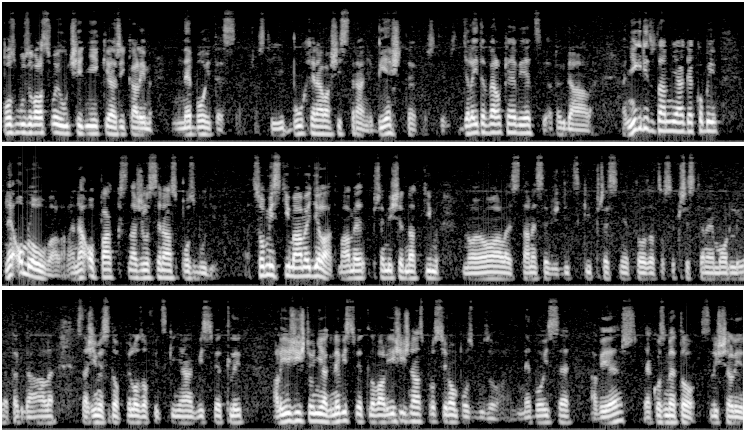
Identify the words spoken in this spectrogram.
pozbuzoval svoje učedníky a říkal jim, nebojte se, Prostě Bůh je na vaší straně. Běžte, prostě, dělejte velké věci a tak dále. A nikdy to tam nějak jakoby neomlouval, ale naopak snažil se nás pozbudit. A co my s tím máme dělat? Máme přemýšlet nad tím, no jo, ale stane se vždycky přesně to, za co se křesťané modlí a tak dále. Snažíme se to filozoficky nějak vysvětlit, ale Ježíš to nijak nevysvětloval, Ježíš nás prostě jenom pozbuzoval. Neboj se a věř, jako jsme to slyšeli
